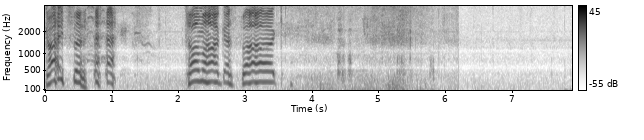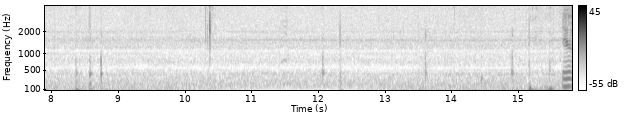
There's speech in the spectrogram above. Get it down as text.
Geizer! Tomahawk as fuck! Ja.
